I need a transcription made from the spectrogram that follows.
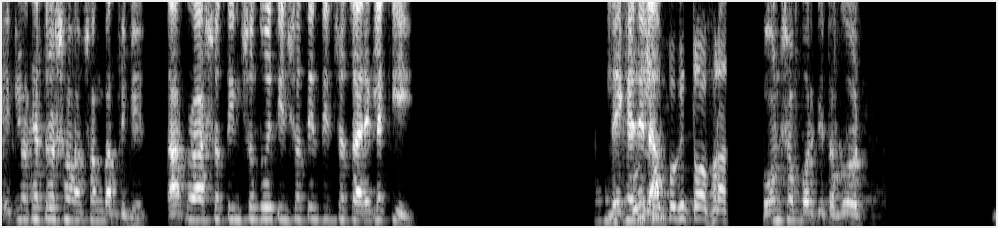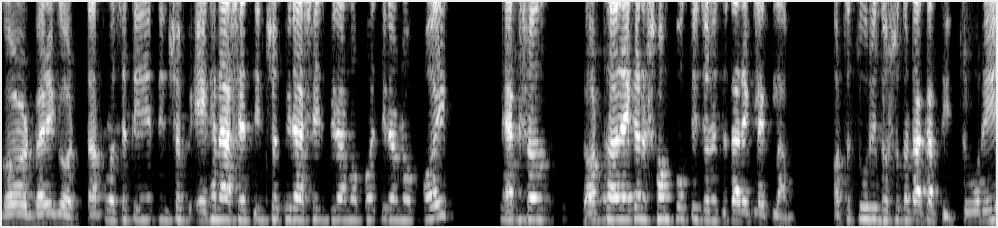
এগুলোর ক্ষেত্রে সংবাদ দিবে। তারপর আসছো তিনশো দুই তিনশো তিন তিনশো চার এগুলো কি? লিখে দিলাম। সম্পর্কিত অপরাধ? কোন সম্পর্কিত? গুড গুড ভেরি গুড তারপর হচ্ছে তিন তিনশো এখানে আসে তিনশো বিরাশি বিরানব্বই তিরানব্বই একশো অর্থাৎ এখানে সম্পত্তি জনিত ডাইরেক্ট লিখলাম। অর্থাৎ চুরি দোষত ডাকাতি। চুরি।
